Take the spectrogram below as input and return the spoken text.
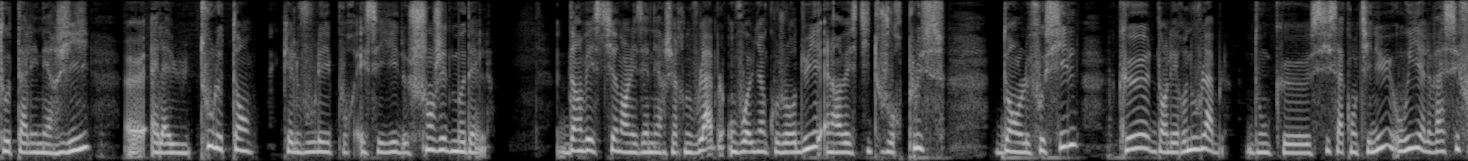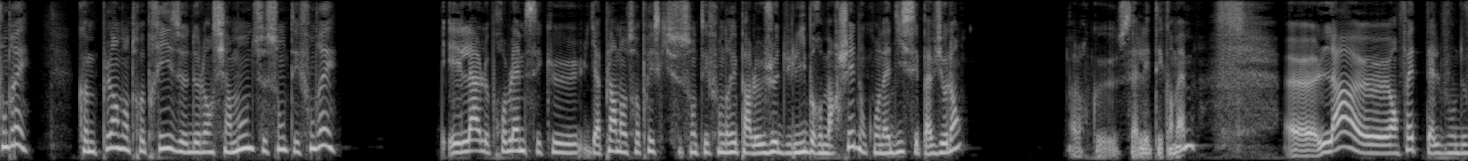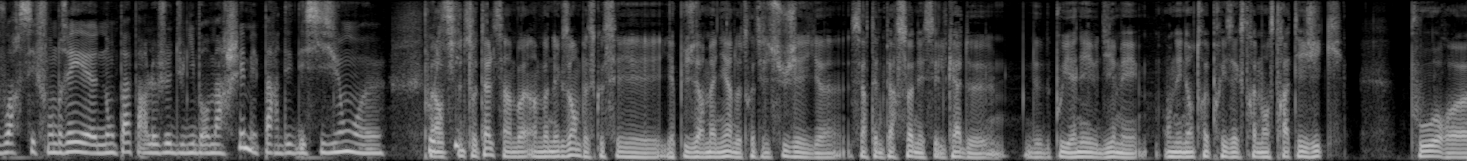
Total Énergie, elle a eu tout le temps qu'elle voulait pour essayer de changer de modèle, d'investir dans les énergies renouvelables, on voit bien qu'aujourd'hui, elle investit toujours plus dans le fossile que dans les renouvelables. Donc euh, si ça continue, oui, elle va s'effondrer. Comme plein d'entreprises de l'ancien monde se sont effondrées. Et là, le problème, c'est qu'il y a plein d'entreprises qui se sont effondrées par le jeu du libre marché. Donc on a dit c'est pas violent, alors que ça l'était quand même. Euh, là, euh, en fait, elles vont devoir s'effondrer euh, non pas par le jeu du libre marché, mais par des décisions politiques. Total, c'est un, bon, un, bon exemple parce que c'est il y a plusieurs manières de traiter le sujet. Il y a certaines personnes, et c'est le cas de, de, de Pouyanné, dire mais on est une entreprise extrêmement stratégique pour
